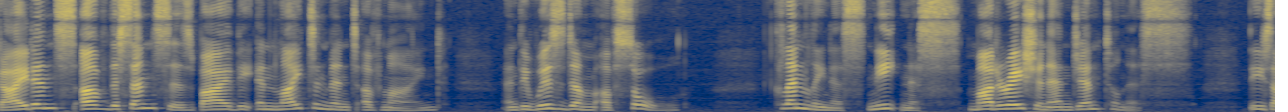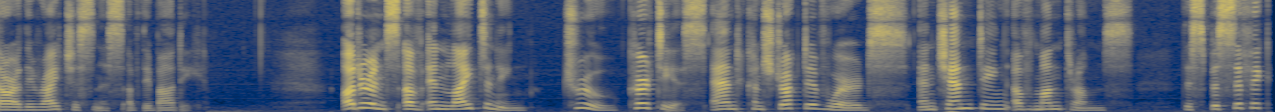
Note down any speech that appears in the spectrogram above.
guidance of the senses by the enlightenment of mind and the wisdom of soul, cleanliness, neatness, moderation, and gentleness. These are the righteousness of the body. Utterance of enlightening, true, courteous, and constructive words, and chanting of mantrams, the specific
